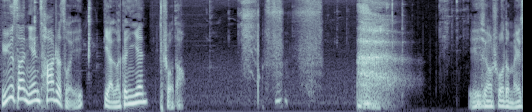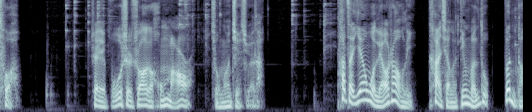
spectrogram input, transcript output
于三年擦着嘴，点了根烟，说道。唉，已经说的没错，这不是抓个红毛就能解决的。他在烟雾缭绕里看向了丁文璐，问道：“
